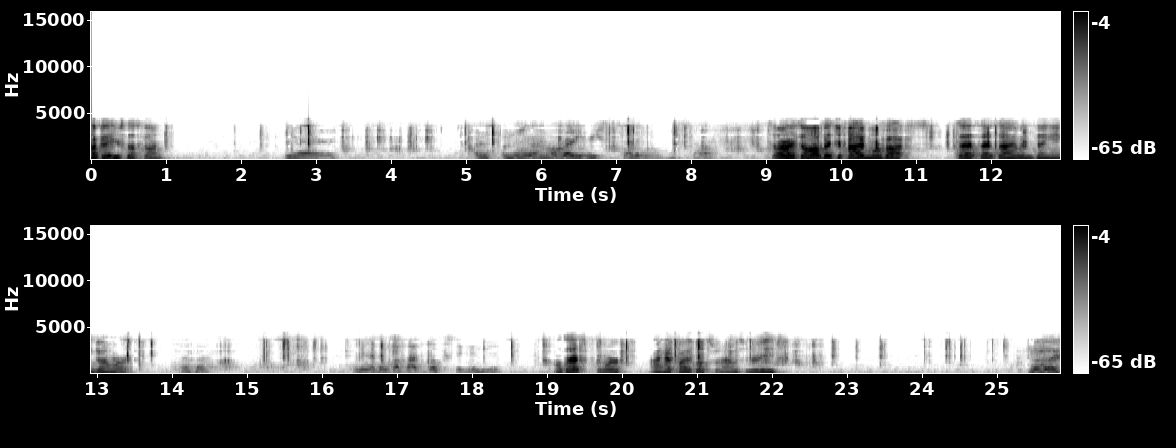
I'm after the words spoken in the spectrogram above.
Okay, your stuff's gone. Yeah. I mean, I'm already resetting all my stuff. Alright, so I'll bet you five more bucks that that diamond thing ain't gonna work. Okay. I mean, I don't got five bucks to give you. Well, that's poor. I had five bucks when I was your age.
